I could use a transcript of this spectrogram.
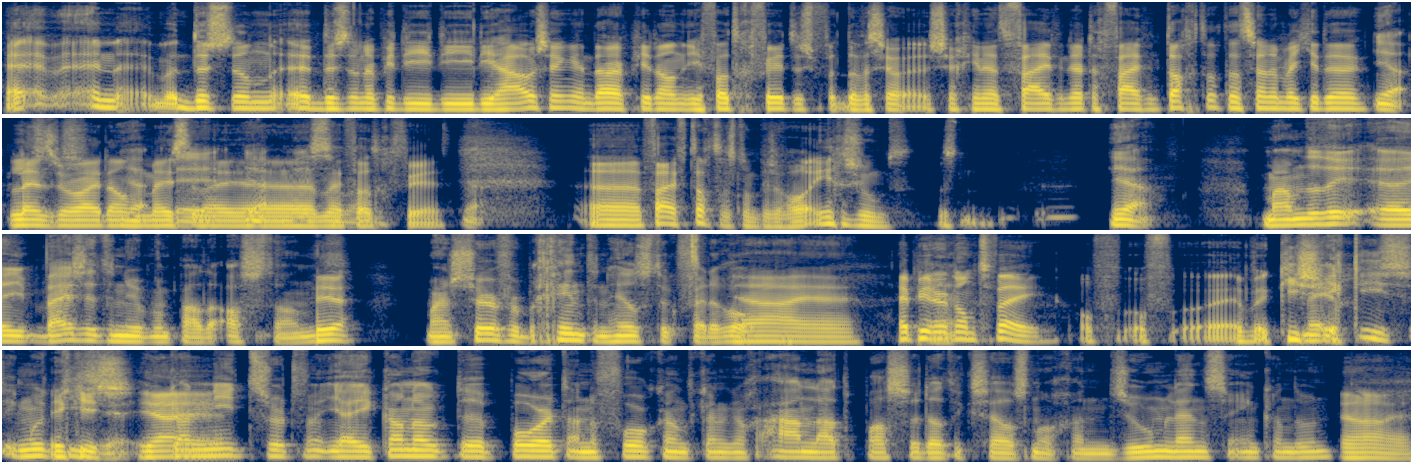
En, en, dus, dan, eh, dus dan heb je die, die, die housing en daar heb je dan, je fotografeert dus, dat was, zeg je net 35, 85, dat zijn een beetje de ja, lenzen waar je dan ja, meestal mee, uh, mee fotografeert. Uh, 85 was dan best wel ingezoomd. Dus... Ja, maar omdat ik, uh, wij zitten nu op een bepaalde afstand. Ja. Maar een server begint een heel stuk verderop. Ja, ja. Heb je er dan twee? Of, of uh, kies je? Nee, ik kies. Ik moet ik kiezen. Kies. Ja, kan niet soort van. Ja, je kan ook de poort aan de voorkant kan ik nog aan laten passen dat ik zelfs nog een zoom lens erin kan doen. Ja, ja.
